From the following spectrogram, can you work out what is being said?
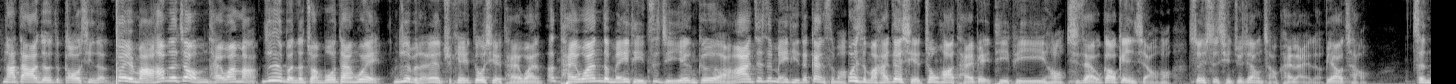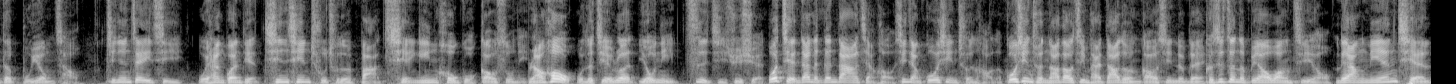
那大家就高兴了，对嘛？他们在叫我们台湾嘛。日本的转播单位，日本的 NHK 都写台湾，那台湾。的媒体自己阉割啊啊！这些媒体在干什么？为什么还在写中华台北 TPE 哈？实在我告更小哈，所以事情就这样吵开来了。不要吵，真的不用吵。今天这一集。暐瀚观点清清楚楚的把前因后果告诉你，然后我的结论由你自己去选。我简单的跟大家讲哈，先讲郭幸存好了。郭幸存拿到金牌，大家都很高兴，对不对？可是真的不要忘记哦，两年前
